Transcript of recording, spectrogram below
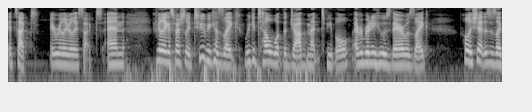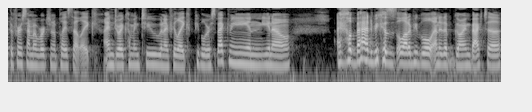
it sucked. It really, really sucked. And I feel like especially too because like we could tell what the job meant to people. Everybody who was there was like, "Holy shit, this is like the first time I've worked in a place that like I enjoy coming to, and I feel like people respect me." And you know, I felt bad because a lot of people ended up going back to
